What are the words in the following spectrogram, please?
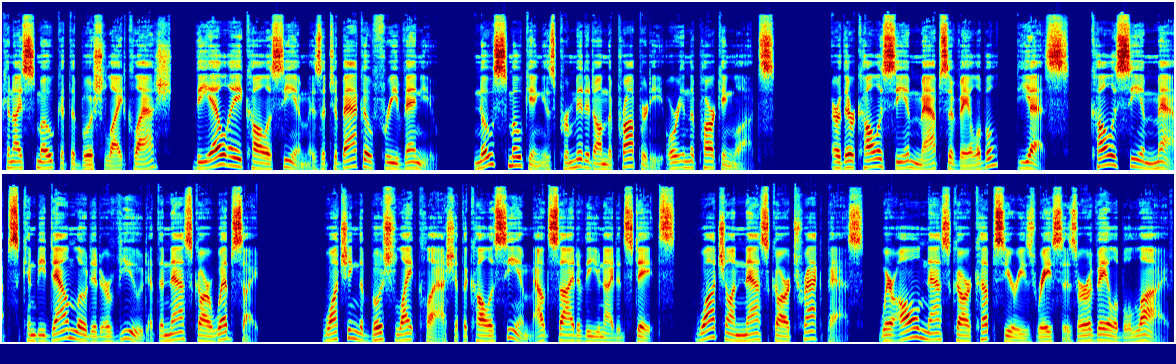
Can I smoke at the Busch Light Clash? The LA Coliseum is a tobacco free venue. No smoking is permitted on the property or in the parking lots. Are there Coliseum maps available? Yes. Coliseum maps can be downloaded or viewed at the NASCAR website. Watching the Busch Light Clash at the Coliseum outside of the United States. Watch on NASCAR Track Pass, where all NASCAR Cup Series races are available live.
